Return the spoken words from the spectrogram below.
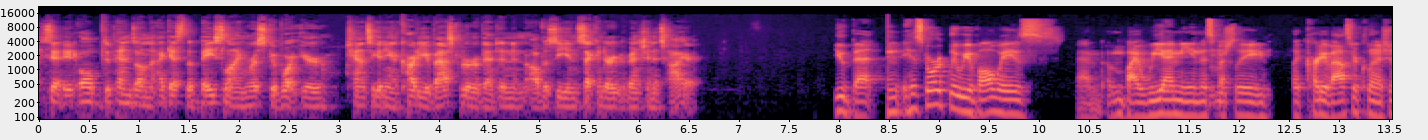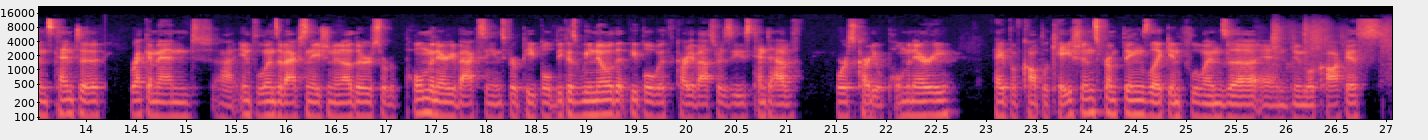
you said, it all depends on, I guess, the baseline risk of what your chance of getting a cardiovascular event, and then obviously in secondary prevention, it's higher. You bet. And historically, we've always, and by we I mean especially mm-hmm. like cardiovascular clinicians, tend to recommend uh, influenza vaccination and other sort of pulmonary vaccines for people because we know that people with cardiovascular disease tend to have worse cardiopulmonary type of complications from things like influenza and pneumococcus,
